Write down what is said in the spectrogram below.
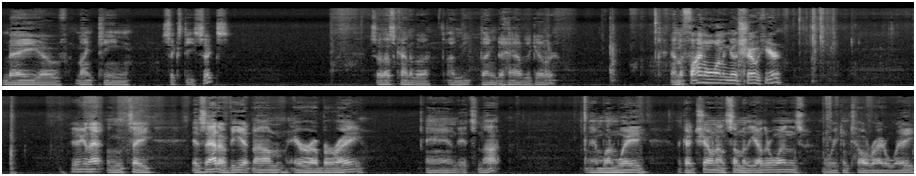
May of 1966. So that's kind of a, a neat thing to have together. And the final one I'm going to show here, look at that and say, is that a Vietnam era beret? And it's not. And one way, like I'd shown on some of the other ones, where we can tell right away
